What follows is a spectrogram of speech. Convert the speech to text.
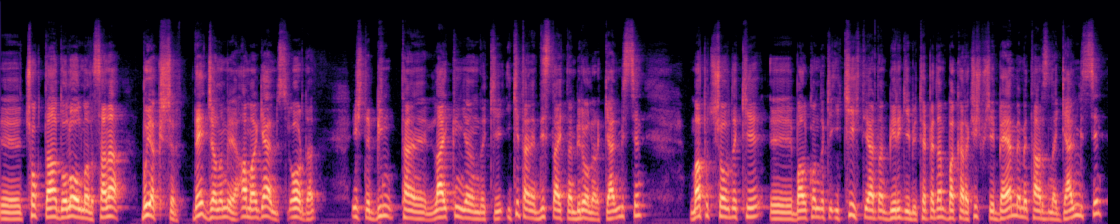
Ee, çok daha dolu olmalı. Sana bu yakışır de canımı ya. Ama gelmişsin oradan. İşte bin tane like'ın yanındaki iki tane dislike'dan biri olarak gelmişsin. Muppet Show'daki e, balkondaki iki ihtiyardan biri gibi tepeden bakarak hiçbir şey beğenmeme tarzında gelmişsin.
